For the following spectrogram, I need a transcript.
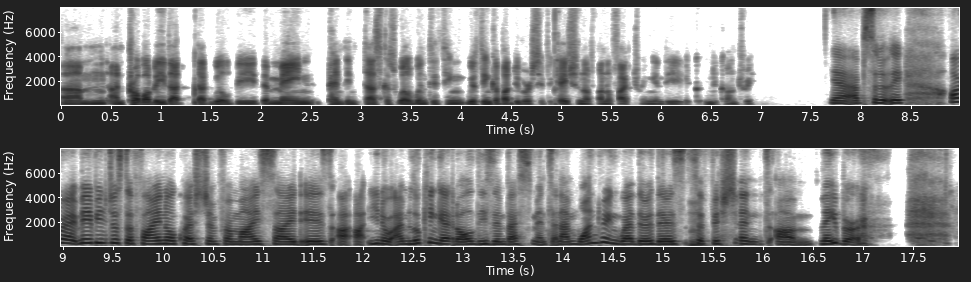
um, and probably that that will be the main pending task as well when we think we think about diversification of manufacturing in the in the country. Yeah, absolutely. All right, maybe just a final question from my side is, uh, you know, I'm looking at all these investments and I'm wondering whether there's mm. sufficient um, labor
